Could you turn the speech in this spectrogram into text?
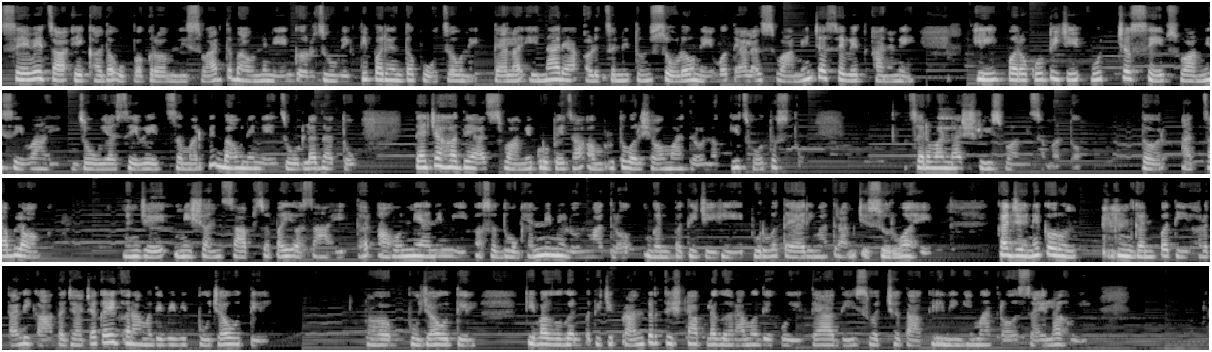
सेवेचा एखादा उपक्रम निस्वार्थ भावनेने गरजू व्यक्तीपर्यंत पोहोचवणे त्याला येणाऱ्या अडचणीतून सोडवणे व त्याला स्वामींच्या सेवेत आणणे ही परकोटीची उच्च सेव स्वामी सेवा आहे. जो या सेवेत समर्पित भावनेने जोडला जातो त्याच्या हृदयात स्वामी कृपेचा अमृत वर्षाव मात्र नक्कीच होत असतो. सर्वांना श्री स्वामी समर्थ. तर आजचा ब्लॉग म्हणजे मिशन साफसफाई असं आहे. तर आहोन्नी आणि मी असं दोघांनी मिळून मात्र गणपतीची ही पूर्वतयारी मात्र आमची सुरू आहे. का जेणेकरून गणपती हरतालिका आता ज्या ज्या काही घरामध्ये विविध पूजा होतील पूजा होतील किंवा गणपतीची प्राण प्रतिष्ठा आपल्या घरामध्ये होईल त्याआधी स्वच्छता क्लिनिंग ही मात्र असायला हवी.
